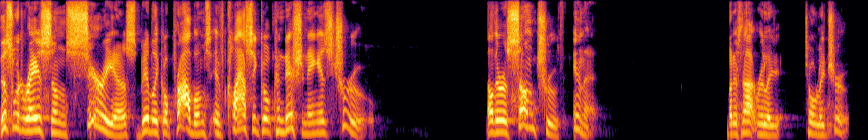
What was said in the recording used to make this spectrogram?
This would raise some serious biblical problems if classical conditioning is true. Now, there is some truth in it, but it's not really totally true.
